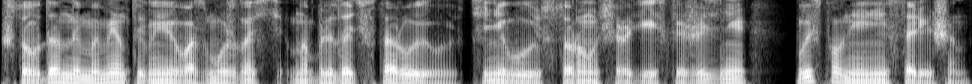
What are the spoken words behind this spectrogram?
что в данный момент имею возможность наблюдать вторую, теневую сторону чародейской жизни в исполнении старейшин.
